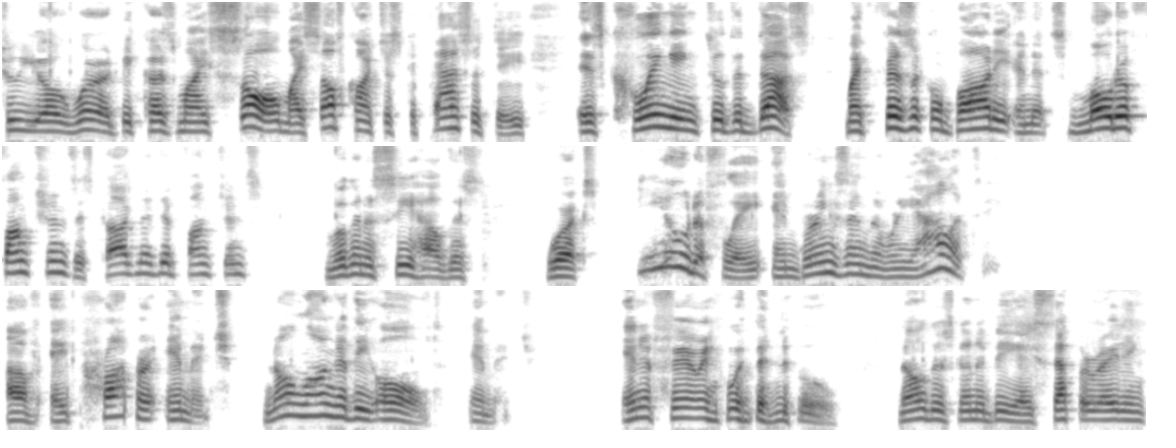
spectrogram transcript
to your word, because my soul, my self conscious capacity, is clinging to the dust my physical body and its motor functions, its cognitive functions. We're going to see how this works beautifully and brings in the reality of a proper image, no longer the old image, interfering with the new. No, there's going to be a separating,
